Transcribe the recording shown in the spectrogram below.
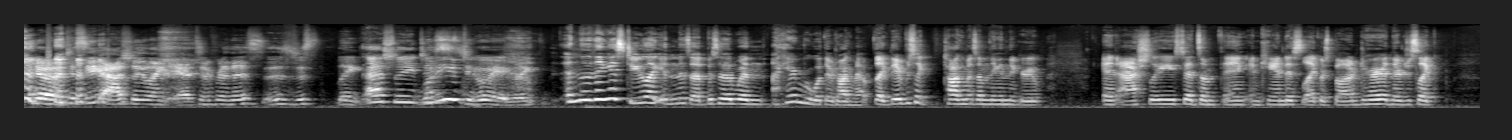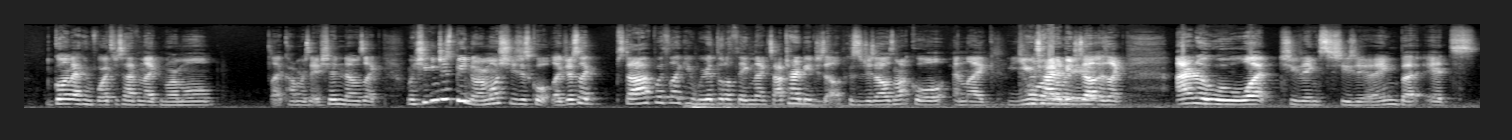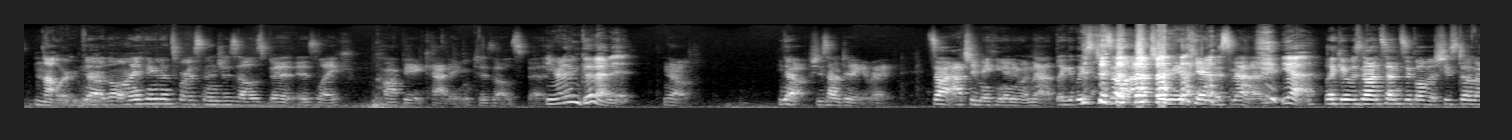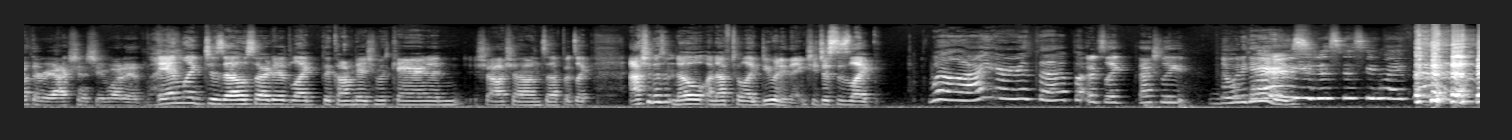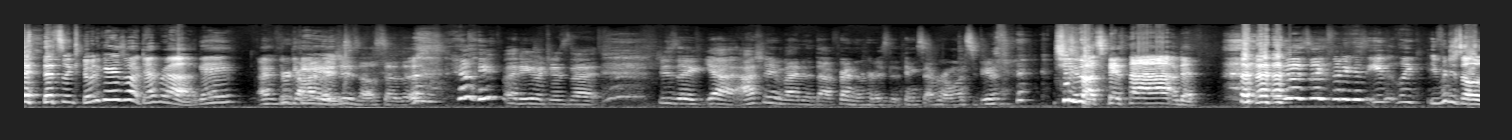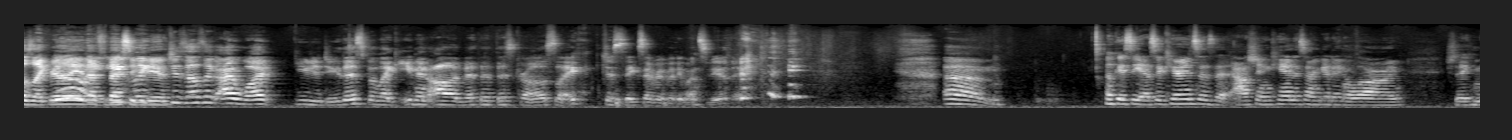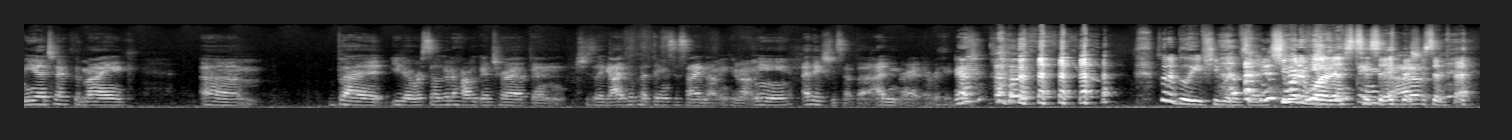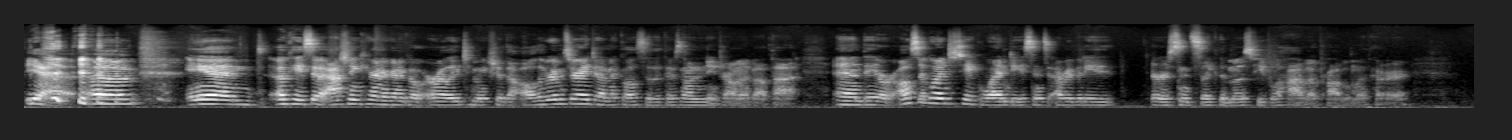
no, to see Ashley like answer for this is just like, Ashley, just... what are you doing? Like, And the thing is too, like in this episode, when I can't remember what they were talking about, like they were just like talking about something in the group, and Ashley said something, and Candace like responded to her, and they're just like going back and forth, just having like normal like conversation. And I was like, when she can just be normal, she's just cool. Like just like stop with like your weird little thing. Like stop trying to be Gizelle because Gizelle's not cool, and like you trying to be Gizelle is like I don't know what she thinks she's doing, but it's not working. no, the only thing that's worse than Gizelle's bit is like copying catting Gizelle's bit. You're not even good at it. No. No, she's not doing it right. It's not actually making anyone mad. Like, at least Gizelle actually made Candace mad. Yeah. Like, it was nonsensical, but she still got the reaction she wanted. Like, And like Gizelle started like the conversation with Karen and Shaw Shaw and stuff. It's like Ashley doesn't know enough to like do anything. She just is like, well, I heard that, but it's like actually nobody Why are cares. you just dissing my it's like nobody cares about Deborah, okay? I forgot cares? Gizelle said that was really funny, which is that she's like, yeah, Ashley invited that friend of hers that thinks everyone wants to be with her. She did not say that. I'm dead. it was like funny because even like Even Gizelle was like, really? no, That's the best you like, can do. Gizelle's like, I want you to do this, but like even I'll admit that this girl is like just thinks everybody wants to be with her. um. Okay, so yeah, so Karen says that Ashley and Candace aren't getting along. She's like, Mia took the mic, um, but you know we're still gonna have a good trip. And she's like, I can put things aside, not make it about me. I think she said that. I didn't write everything down. That's what I believe she would have said. She would have wanted us to say that she said that. yeah. Um, and okay, so Ashley and Karen are gonna go early to make sure that all the rooms are identical, so that there's not any drama about that. And they are also going to take Wendy since everybody, or since like the most people have a problem with her,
